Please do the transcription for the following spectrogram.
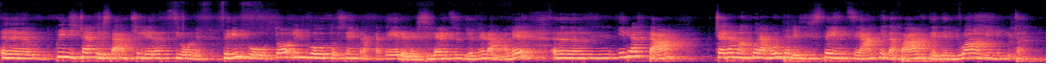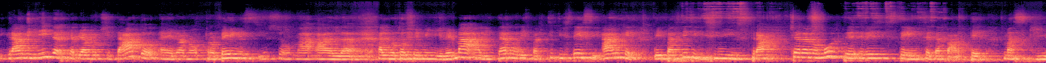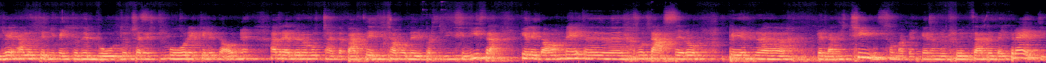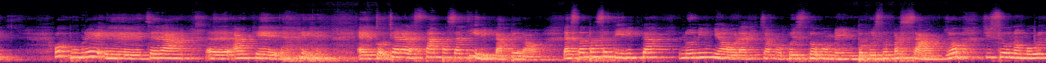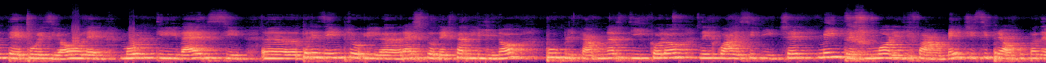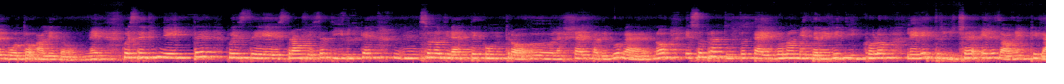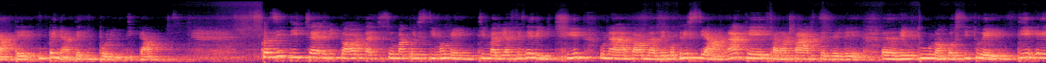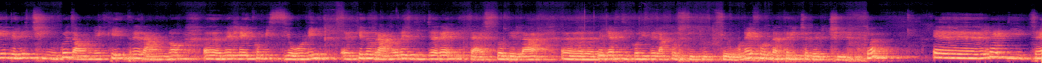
eh, quindi c'è questa accelerazione. Per il voto, il voto sembra cadere nel silenzio generale, ehm, in realtà c'erano ancora molte resistenze anche da parte degli uomini, cioè, i grandi leader che abbiamo citato erano propensi insomma, al, al, voto femminile, ma all'interno dei partiti stessi, anche dei partiti di sinistra, c'erano molte resistenze da parte maschile all'ottenimento del voto, c'era il timore che le donne avrebbero, cioè da parte diciamo, dei partiti di sinistra, che le donne eh, votassero per, eh, per la DC, insomma, perché erano influenzate dai preti Oppure eh, c'era eh, anche, ecco, c'era la stampa satirica però, la stampa satirica non ignora diciamo, questo momento, questo passaggio, ci sono molte poesiole, molti versi, eh, per esempio il resto del Carlino pubblica un articolo nel quale si dice mentre si muore di fame ci si preoccupa del voto alle donne. Queste vignette, queste strofe satiriche mm, sono dirette contro uh, la scelta del governo e soprattutto tendono a mettere in ridicolo le elettrici e le donne impegnate in politica. Così dice, ricorda insomma questi momenti Maria Federici, una donna democristiana che farà parte delle eh, 21 costituenti e delle 5 donne che entreranno eh, nelle commissioni eh, che dovranno redigere il testo della, eh, degli articoli della Costituzione, fondatrice del CIF. Eh, lei dice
